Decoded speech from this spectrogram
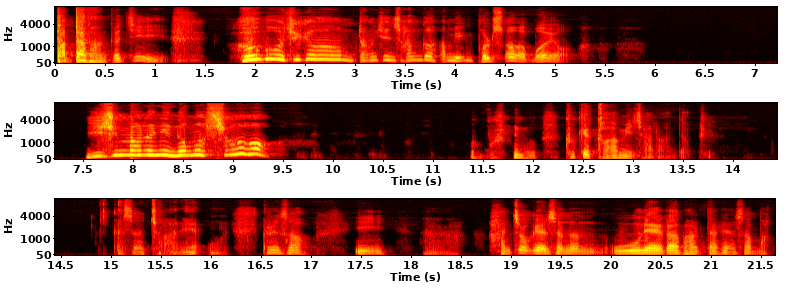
답답한 거지. 어머 지금 당신 산 거 하면 벌써 뭐요? 20만 원이 넘었어. 우리는 그게 감이 잘 안 잡혀. 그래서 좌뇌 우. 그래서 이 아, 한쪽에서는 우뇌가 발달해서 막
